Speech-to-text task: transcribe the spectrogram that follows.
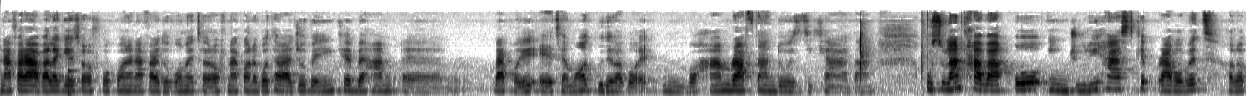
نفر اول اگه اعتراف بکنه نفر دوم اعتراف نکنه با توجه به اینکه به هم بر پایه اعتماد بوده و با, با هم رفتن دزدی کردن. اصولا توقع اینجوری هست که روابط حالا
